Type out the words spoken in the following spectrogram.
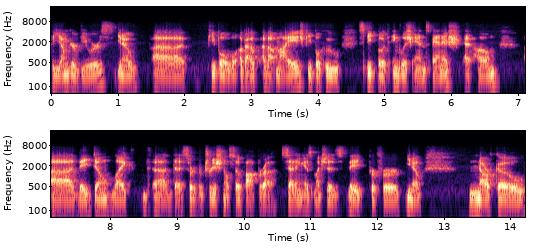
the younger viewers, you know, uh, people about about my age, people who speak both English and Spanish at home, uh, they don't like uh, the sort of traditional soap opera setting as much as they prefer, you know, narco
